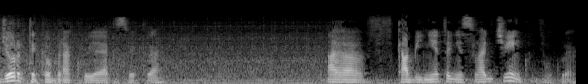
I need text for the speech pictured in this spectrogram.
Dziur tylko brakuje jak zwykle. A w kabinie to nie słychać dźwięków w ogóle.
